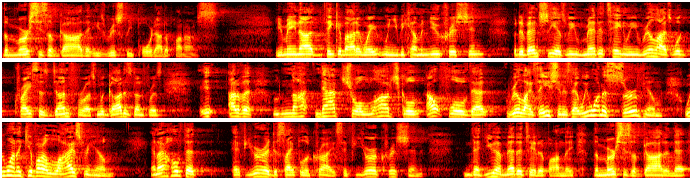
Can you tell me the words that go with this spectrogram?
the mercies of God that He's richly poured out upon us. You may not think about it when you become a new Christian, but eventually, as we meditate and we realize what Christ has done for us, and what God has done for us, it, out of a not natural, logical outflow of that realization is that we want to serve Him. We want to give our lives for Him. And I hope that if you're a disciple of Christ, if you're a Christian, that you have meditated upon the, the mercies of God and that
